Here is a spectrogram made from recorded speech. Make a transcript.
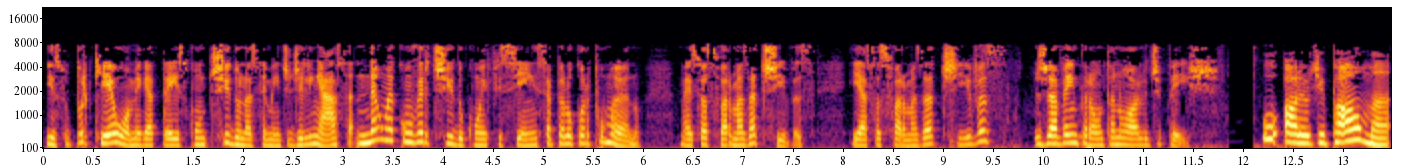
Isso porque o ômega 3 contido na semente de linhaça não é convertido com eficiência pelo corpo humano nas suas formas ativas. E essas formas ativas já vêm pronta no óleo de peixe. O óleo de palma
